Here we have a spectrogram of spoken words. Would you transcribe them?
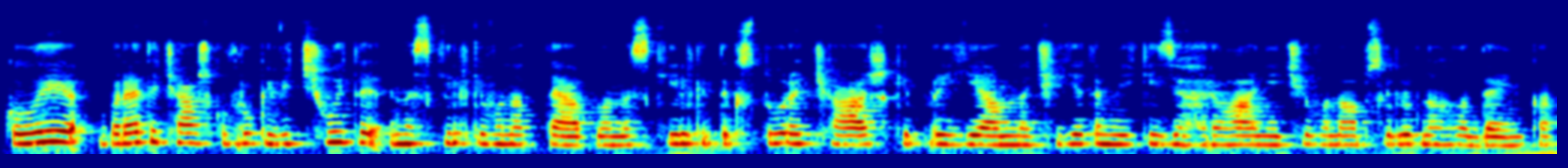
Коли берете чашку в руки, відчуйте, наскільки вона тепла, наскільки текстура чашки приємна, чи є там якісь грані, чи вона абсолютно гладенька.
